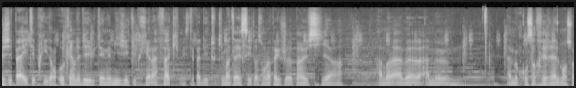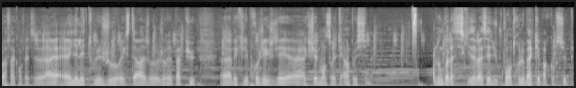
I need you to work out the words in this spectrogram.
J'ai pas été pris dans aucun des DUT MMI, j'ai été pris à la fac, mais c'était pas des trucs qui m'intéressaient. De toute façon, la fac, j'aurais pas réussi à, à, me, à concentrer réellement sur la fac en fait, à, y aller tous les jours, etc. J'aurais pas pu, euh, avec les projets que j'ai euh, actuellement, ça aurait été impossible. Donc voilà, c'est ce qui s'est passé du coup entre le bac et Parcoursup.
